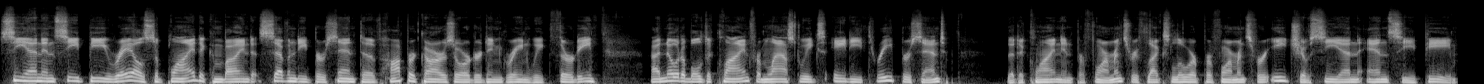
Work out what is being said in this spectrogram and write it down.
CN and CP Rail supplied a combined 70% of hopper cars ordered in Grain Week 30, a notable decline from last week's 83%. The decline in performance reflects lower performance for each of CN and CP.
